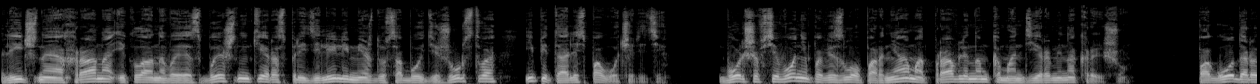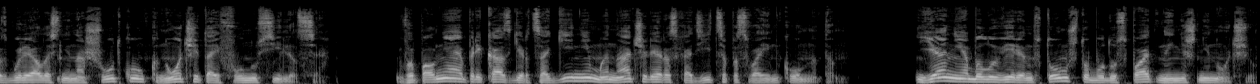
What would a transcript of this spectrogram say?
Личная охрана и клановые СБшники распределили между собой дежурство и питались по очереди. Больше всего не повезло парням, отправленным командирами на крышу. Погода разгулялась не на шутку, к ночи тайфун усилился. Выполняя приказ герцогини, мы начали расходиться по своим комнатам. Я не был уверен в том, что буду спать нынешней ночью.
